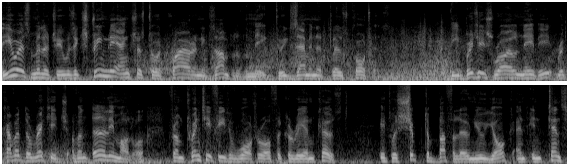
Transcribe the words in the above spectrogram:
The US military was extremely anxious to acquire an example of the MiG to examine at close quarters. The British Royal Navy recovered the wreckage of an early model from 20 feet of water off the Korean coast. It was shipped to Buffalo, New York, and intensively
